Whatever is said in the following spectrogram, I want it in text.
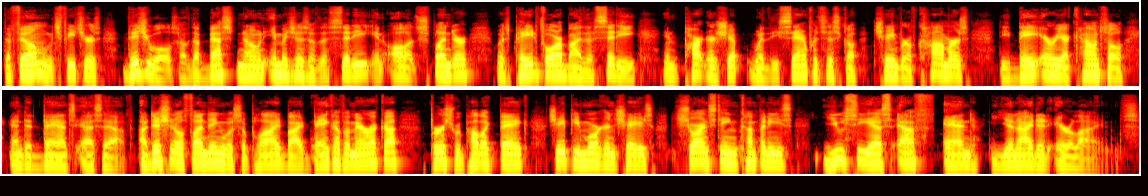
The film, which features visuals of the best known images of the city in all its splendor, was paid for by the city in partnership with the San Francisco Chamber of Commerce, the Bay Area Council, and Advance SF. Additional funding was supplied by Bank of America, First Republic Bank, JP Morgan Chase, Shorenstein Companies, UCSF, and United Airlines.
